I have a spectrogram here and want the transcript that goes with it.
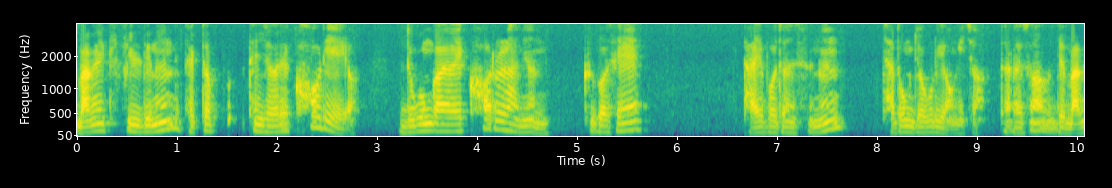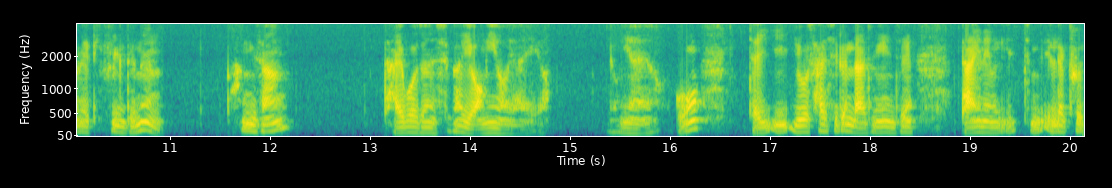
magnetic field는 벡터 potential의 curl이에요. 누군가의 curl을 하면 그것의 divergence는 자동적으로 0이죠. 따라서 이제 magnetic field는 항상 divergence가 0이어야 해요. 0이어야 하고 자, 이, 이 사실은 나중에 이제 dynamic, electro,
